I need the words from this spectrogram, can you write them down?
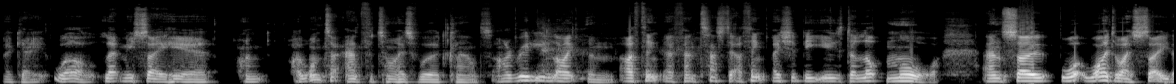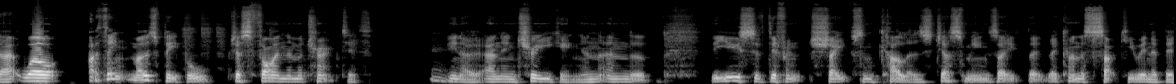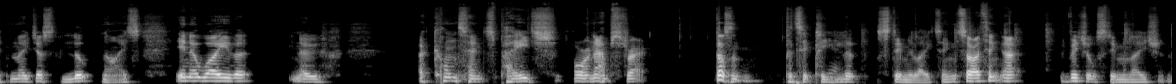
Okay, well, let me say here, I'm, I want to advertise word clouds. I really like them. I think they're fantastic. I think they should be used a lot more. And so, what, why do I say that? Well, I think most people just find them attractive, mm. you know, and intriguing. And, and the, the use of different shapes and colors just means they, they, they kind of suck you in a bit and they just look nice in a way that, you know, a contents page or an abstract doesn't mm. particularly yeah. look stimulating. So I think that visual stimulation.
